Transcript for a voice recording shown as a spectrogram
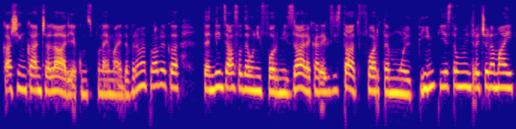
ca și în cancelarie, cum spuneai mai devreme, probabil că tendința asta de uniformizare care a existat foarte mult timp este unul dintre cele mai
